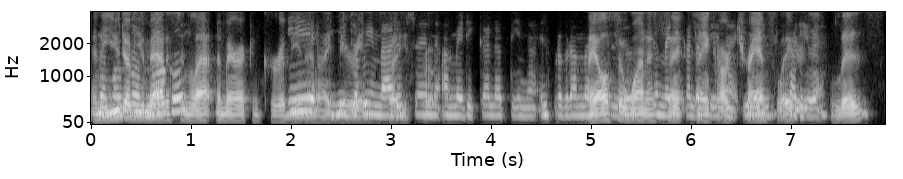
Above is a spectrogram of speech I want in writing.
and the UW-Madison Latin American, Caribbean, and Iberian UW Madison. América Latina, el programa I also want to thank our Latina el translators, Liz,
